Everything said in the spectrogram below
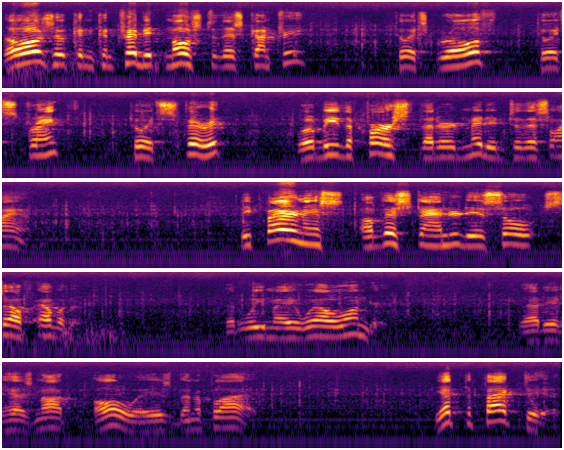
Those who can contribute most to this country, to its growth, to its strength, to its spirit, will be the first that are admitted to this land. The fairness of this standard is so self evident that we may well wonder that it has not always been applied. Yet the fact is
